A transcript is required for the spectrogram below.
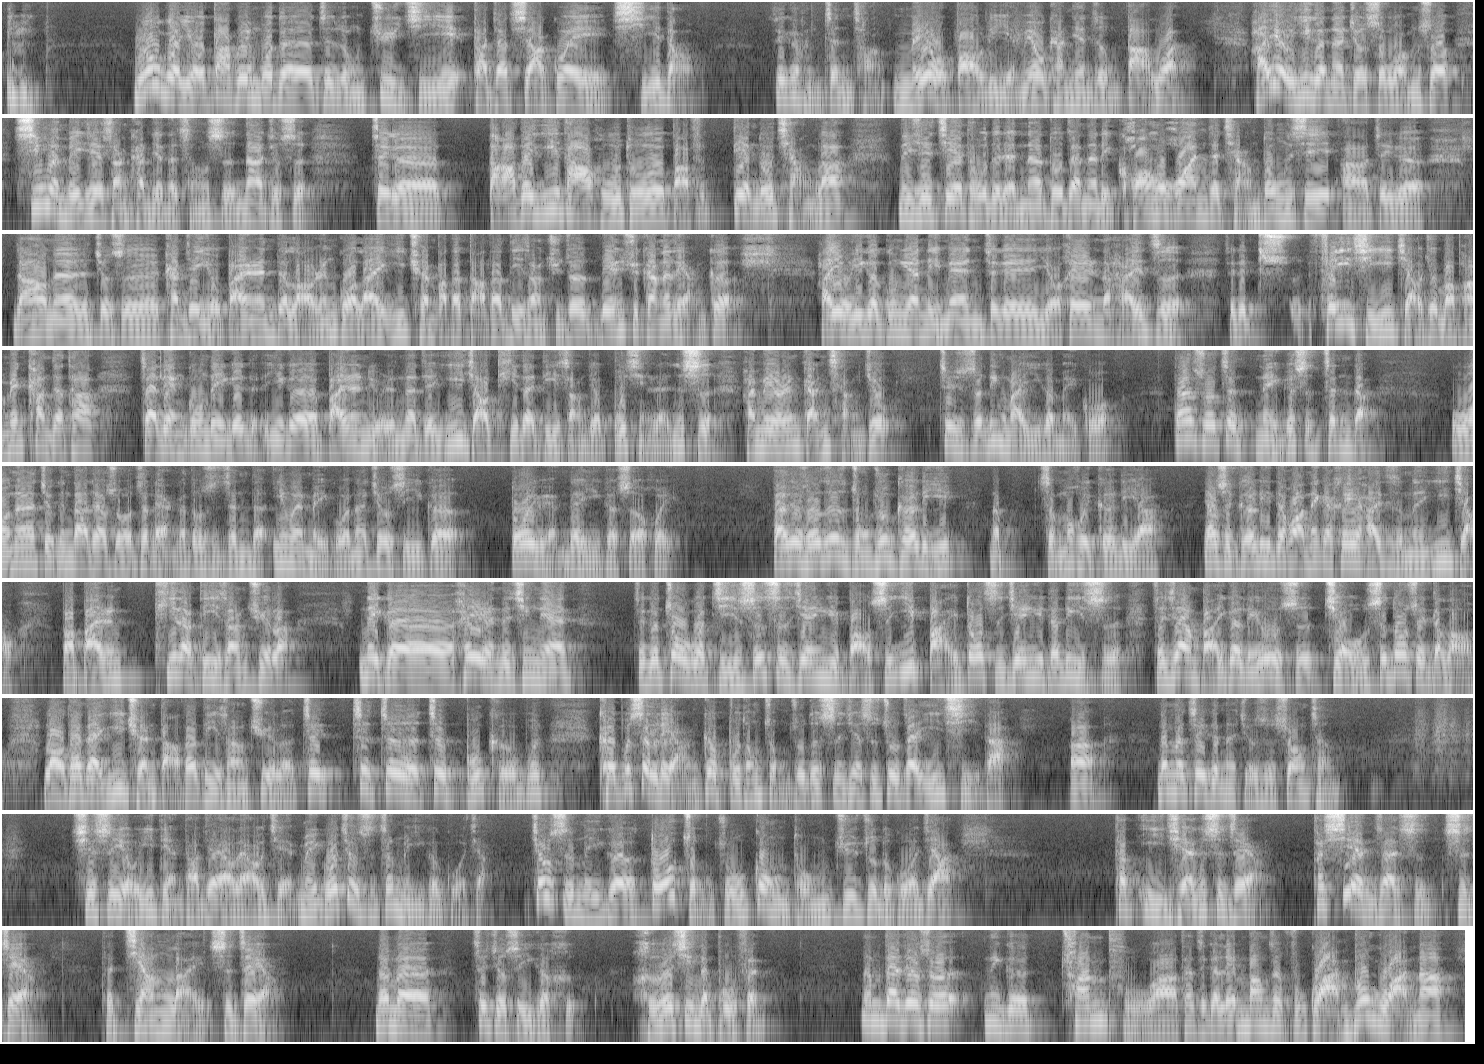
如果有大规模的这种聚集，大家下跪祈祷。这个很正常，没有暴力，也没有看见这种大乱。还有一个呢，就是我们说新闻媒介上看见的城市，那就是这个打得一塌糊涂，把店都抢了，那些街头的人呢都在那里狂欢着抢东西啊，这个，然后呢就是看见有白人的老人过来，一拳把他打到地上去，这连续干了两个。还有一个公园里面，这个有黑人的孩子，这个飞起一脚就把旁边看着他在练功的一个一个白人女人呢，就一脚踢在地上，就不省人事，还没有人敢抢救。这就是另外一个美国。大家说这哪个是真的？我呢就跟大家说，这两个都是真的，因为美国呢就是一个多元的一个社会。大家说这是种族隔离，那怎么会隔离啊？要是隔离的话，那个黑孩子们一脚把白人踢到地上去了？那个黑人的青年，这个坐过几十次监狱，保持一百多次监狱的历史，再这样把一个六十九十多岁的老老太太一拳打到地上去了，这这这这不可不可不是两个不同种族的世界是住在一起的啊？那么这个呢，就是双城。其实有一点大家要了解，美国就是这么一个国家，就是这么一个多种族共同居住的国家。它以前是这样。他现在是是这样，他将来是这样，那么这就是一个核核心的部分。那么大家说那个川普啊，他这个联邦政府管不管呢？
